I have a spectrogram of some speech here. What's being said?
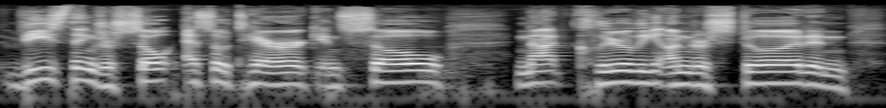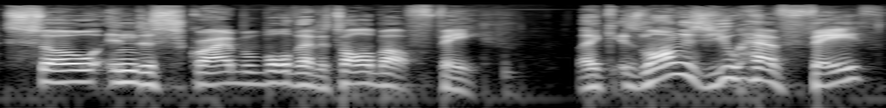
These things are so esoteric and so not clearly understood and so indescribable that it's all about faith. Like as long as you have faith,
